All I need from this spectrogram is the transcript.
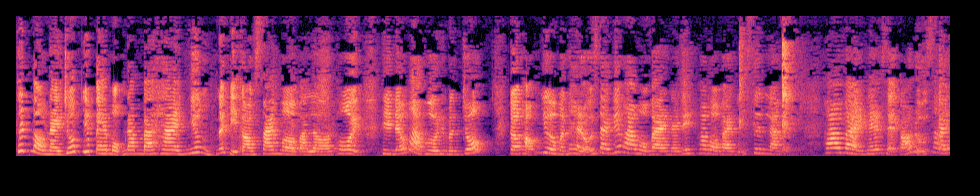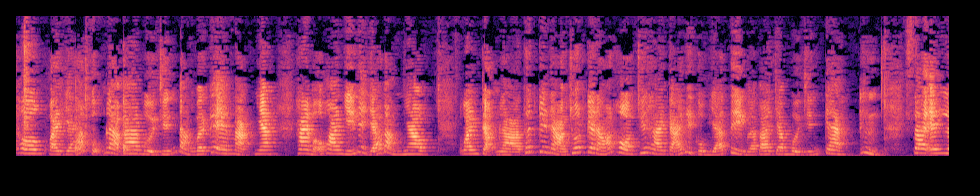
Thích màu này chốt giúp em 1532 nhưng nó chỉ còn size M và L thôi. Thì nếu mà vừa thì mình chốt. Còn không vừa mình thay đổi sang cái hoa màu vàng này đi. Hoa màu vàng cũng xinh lắm. Hoa vàng thì em sẽ có đủ size hơn và giá cũng là 319 bằng với cái em mặc nha. Hai mẫu hoa nhí này giá bằng nhau. Quan trọng là thích cái nào chốt cái đó thôi, chứ hai cái thì cùng giá tiền là 319k. size L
